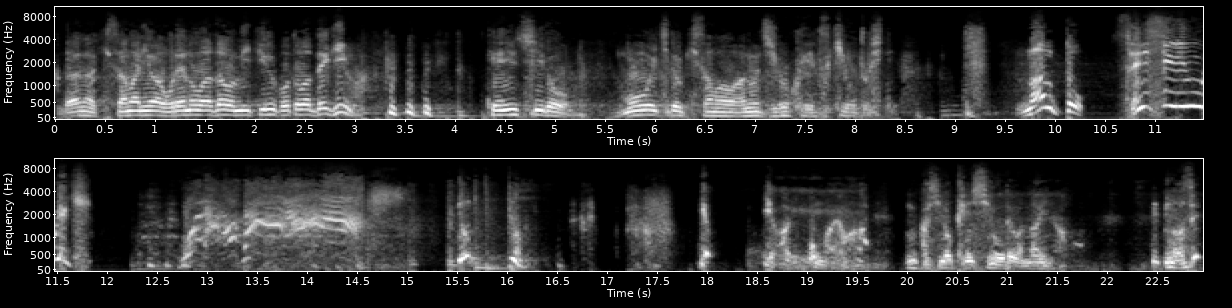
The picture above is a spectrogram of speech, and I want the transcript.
た。だが貴様には俺の技を見切ることはできん。ケンシロウ、もう一度貴様をあの地獄へ突き落として。なんと、戦士流撃や、やはりお前は昔のケンシロウではないな。なぜ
